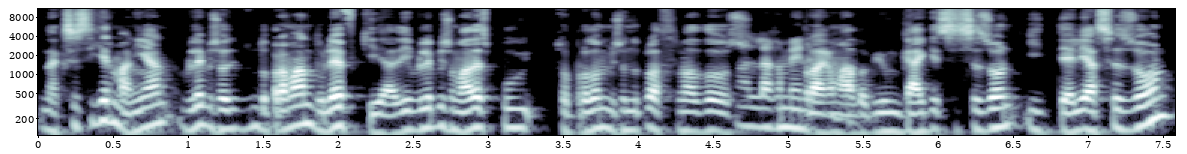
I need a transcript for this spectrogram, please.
να ξέρεις στη Γερμανία βλέπεις ότι το πράγμα δουλεύει. Δηλαδή βλέπεις ομάδες που το πρώτο μισό του πρωταθλήματος Αλλαγμένη. πραγματοποιούν κάκες στη σεζόν ή τέλεια σεζόν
